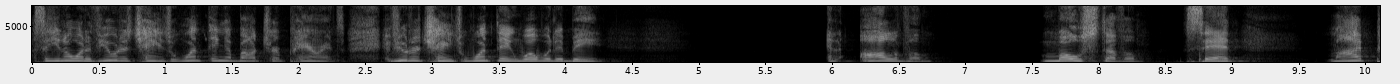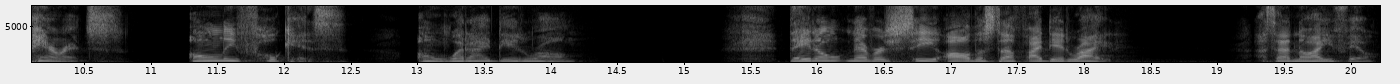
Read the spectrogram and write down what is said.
I said, you know what, if you were to change one thing about your parents, if you were to change one thing, what would it be? And all of them, most of them said, my parents only focus on what I did wrong. They don't never see all the stuff I did right. I said, I know how you feel.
